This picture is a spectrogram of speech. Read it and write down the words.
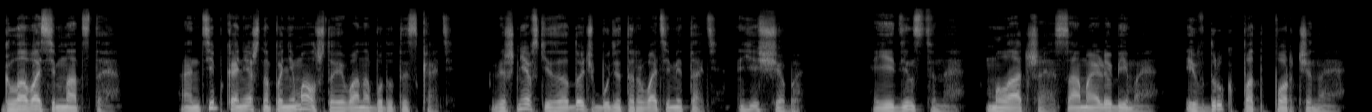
Глава 17. Антип, конечно, понимал, что Ивана будут искать. Вишневский за дочь будет рвать и метать. Еще бы. Единственная, младшая, самая любимая. И вдруг подпорченная.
